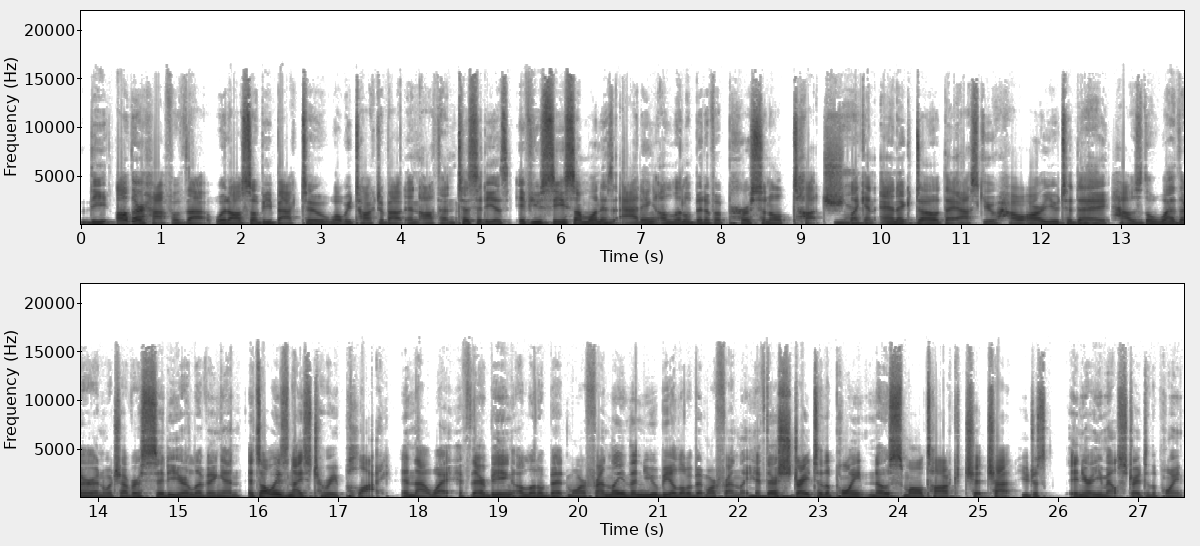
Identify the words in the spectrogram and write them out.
The other half of that would also be back to what we talked about in authenticity is if you see someone is adding a little bit of a personal touch, Yeah. like an anecdote, they ask you, how are you today? How's the weather in whichever city you're living in? It's always nice to reply in that way. If they're being a little bit more friendly, then you be a little bit more friendly. If they're mm-hmm. straight to the point, no small talk, chit chat, you just in your email straight to the point,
